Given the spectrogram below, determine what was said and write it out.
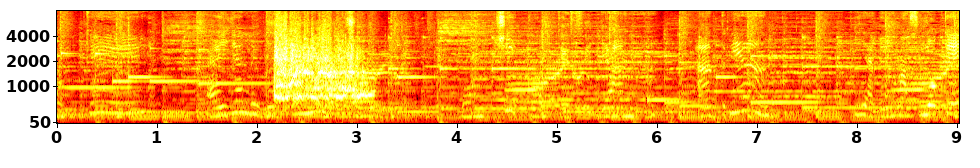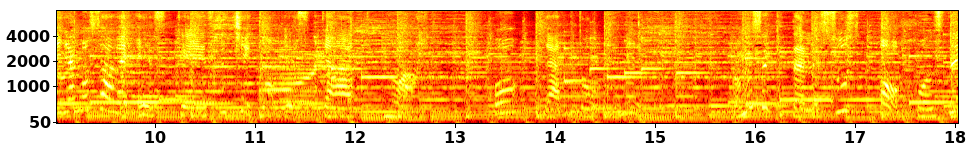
Ok. A ella le gusta mucho un chico que se llama Adrián. Y además, lo que ella no sabe es que este chico es Cat o gato negro. Vamos a quitarle sus ojos de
